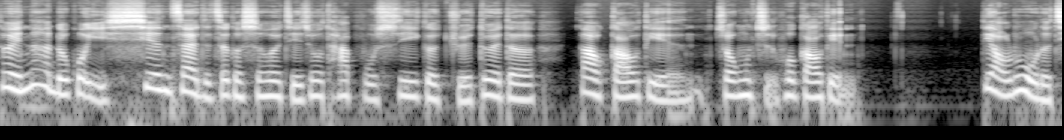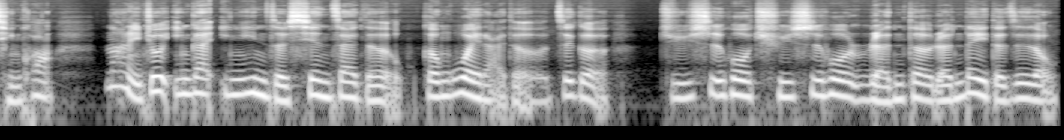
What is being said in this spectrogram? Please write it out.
对。那如果以现在的这个社会节奏，它不是一个绝对的到高点终止或高点掉落的情况。那你就应该因应着现在的跟未来的这个局势或趋势或人的人类的这种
